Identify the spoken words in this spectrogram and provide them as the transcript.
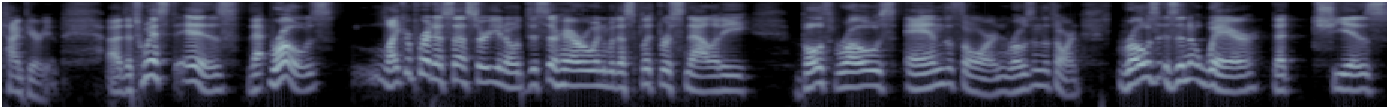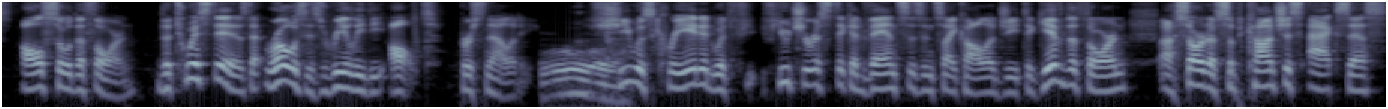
time period. Uh, the twist is that Rose like her predecessor, you know, this is a heroine with a split personality. Both Rose and the Thorn, Rose and the Thorn. Rose isn't aware that she is also the Thorn. The twist is that Rose is really the alt personality. Ooh. She was created with f- futuristic advances in psychology to give the Thorn a sort of subconscious access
